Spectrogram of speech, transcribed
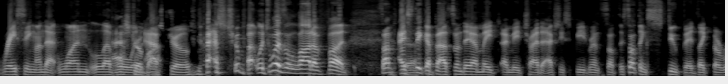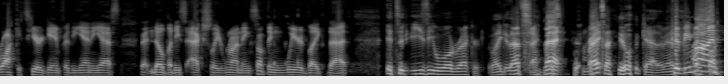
racing on that one level Astrobot. in Astro Astrobot, which was a lot of fun. Some, I think about someday I may I may try to actually speed run something something stupid like the Rocketeer game for the NES that nobody's actually running something weird like that. It's an easy world record. Like that's I bet that's, right. That's how you look at it, man. Could be mine. I find,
